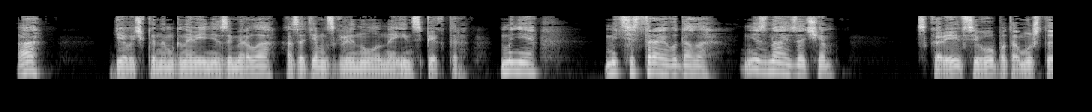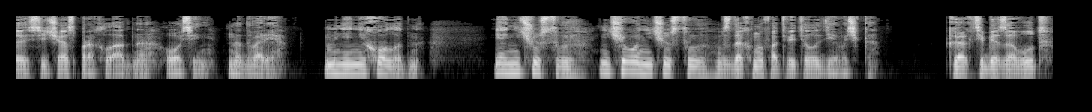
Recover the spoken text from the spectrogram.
«А?» Девочка на мгновение замерла, а затем взглянула на инспектора. «Мне медсестра его дала. Не знаю, зачем». «Скорее всего, потому что сейчас прохладно, осень на дворе». «Мне не холодно. «Я не чувствую, ничего не чувствую», — вздохнув, ответила девочка. «Как тебя зовут?»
